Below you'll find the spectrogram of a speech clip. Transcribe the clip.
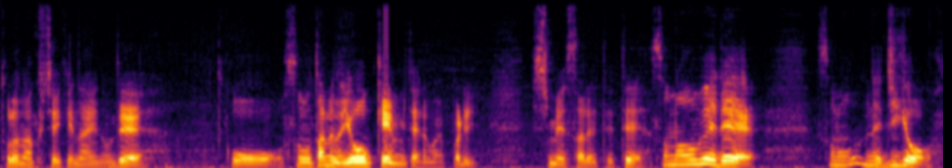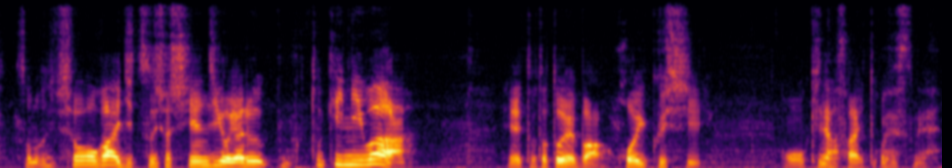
取らなくちゃいけないのでこうそのための要件みたいなのがやっぱり示されててその上でそのね事業その障害児通所支援事業をやる時には、えーと、例えば保育士を置きなさいとかですね。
